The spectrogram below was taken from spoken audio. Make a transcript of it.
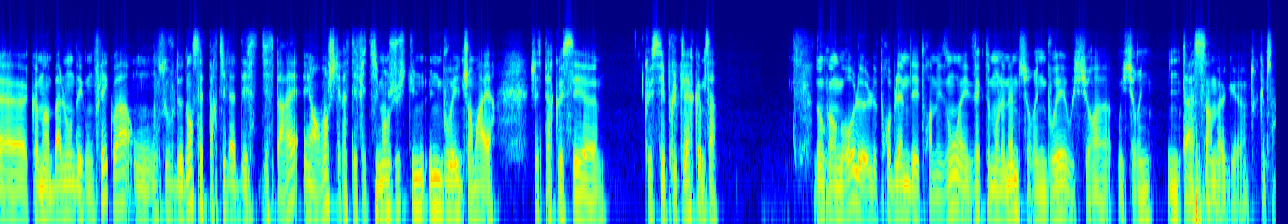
euh, comme un ballon dégonflé, quoi, on, on souffle dedans, cette partie-là dis- disparaît, et en revanche, il reste effectivement juste une, bouée, une chambre à air. J'espère que c'est euh, que c'est plus clair comme ça. Donc en gros, le, problème des trois maisons est exactement le même sur une bouée ou sur, euh, ou sur une, tasse, un mug, un truc comme ça.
